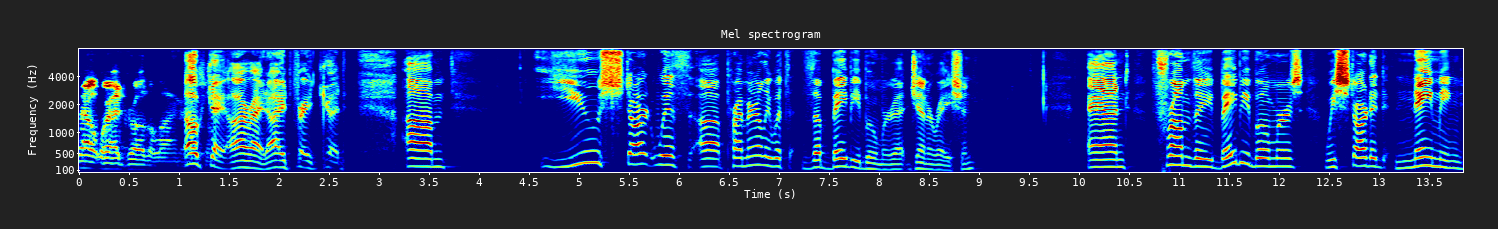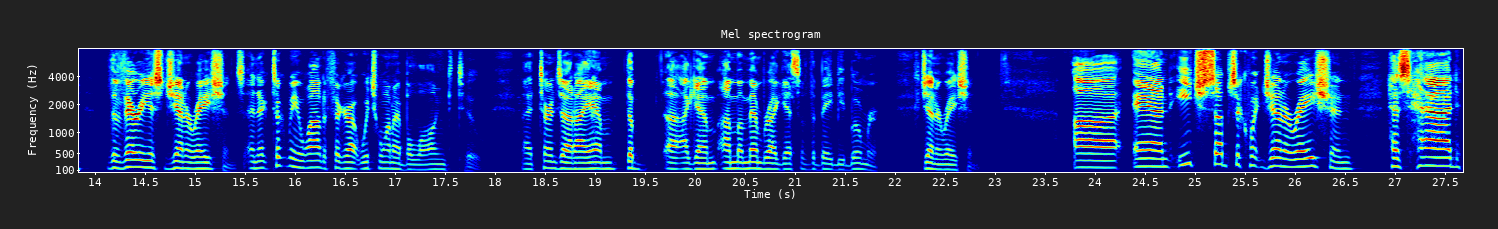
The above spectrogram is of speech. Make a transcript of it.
about where I draw the line. Okay, all right, all right, very good. Um, you start with uh, primarily with the baby boomer generation, and from the baby boomers, we started naming the various generations, and it took me a while to figure out which one I belonged to. Uh, it turns out I am the uh, I am I'm a member, I guess, of the baby boomer generation. Uh, and each subsequent generation has had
